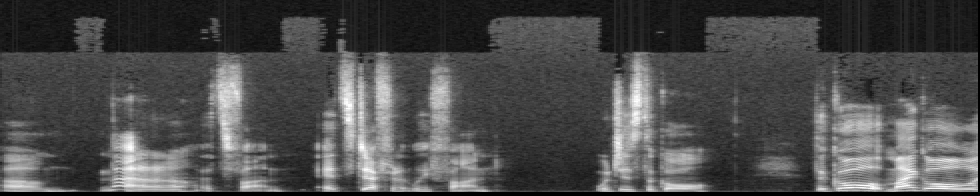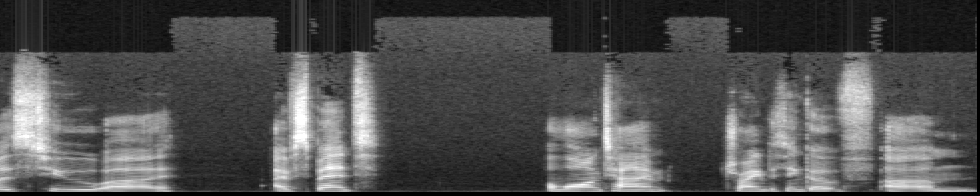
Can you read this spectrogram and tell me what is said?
Um, I don't know. It's fun. It's definitely fun, which is the goal. The goal, my goal is to. Uh, I've spent a long time trying to think of um,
